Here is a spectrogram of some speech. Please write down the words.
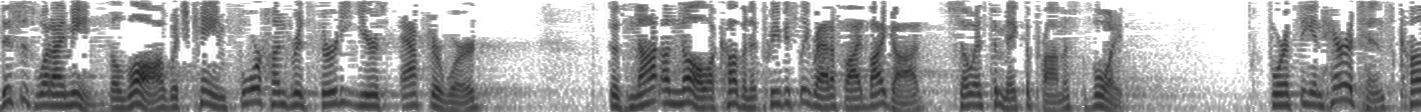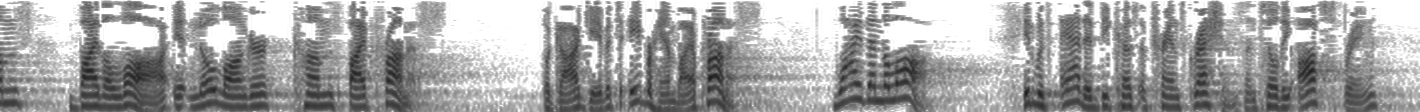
This is what I mean. The law, which came 430 years afterward, does not annul a covenant previously ratified by God so as to make the promise void. For if the inheritance comes by the law, it no longer comes by promise. But God gave it to Abraham by a promise. Why then the law? It was added because of transgressions until the offspring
